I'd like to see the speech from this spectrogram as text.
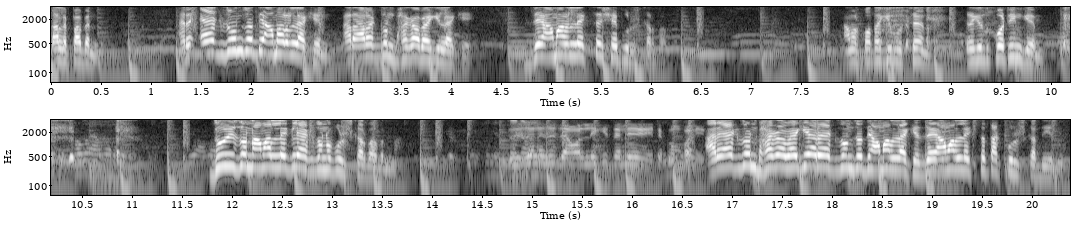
তাহলে পাবেন না। আর একজন যদি আমার লেখেন আর আরেকজন ভাগাভাগি লেখে যে আমার লেখছে সে পুরস্কার পাবে। আমার কথা কি বুঝছেন? এটা কিন্তু কঠিন গেম। দুইজন আমার লেখলে একজনও পুরস্কার পাবেন না। দুজনে যদি আমার লিখি তাহলে এটা কোম্পানি আর একজন ভাগাভাগি আর একজন যদি আমার লেখে যে আমার লেখছে তাকে পুরস্কার দিয়ে দিবে।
